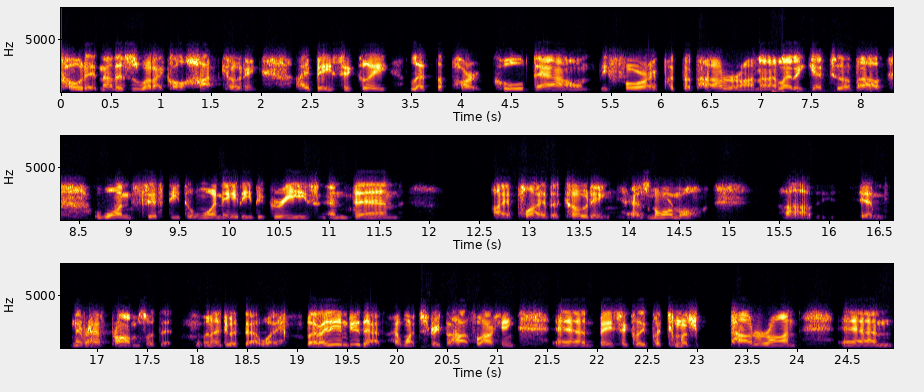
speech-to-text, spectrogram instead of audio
coat it. Now, this is what I call hot coating. I basically let the part cool down before I put the powder on, and I let it get to about 150 to 180 degrees, and then I apply the coating as normal. Uh, and never have problems with it when I do it that way. But I didn't do that. I went straight to hot flocking and basically put too much powder on, and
